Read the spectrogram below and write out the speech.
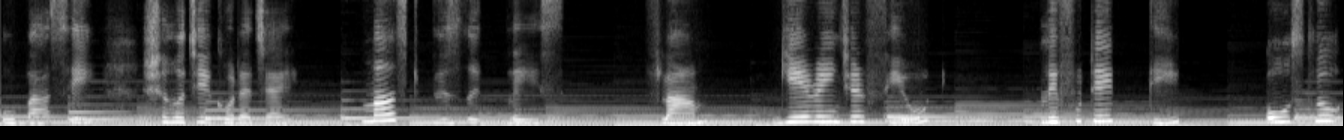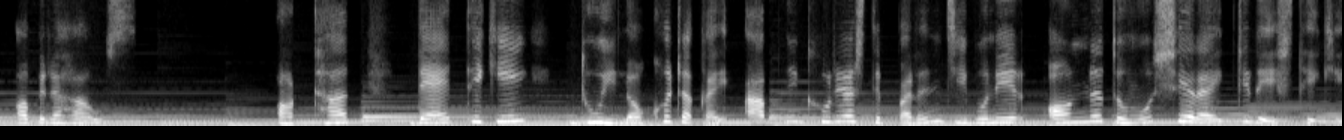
ও বাসে সহজে ঘোরা যায়। Must visit place Flam Geiranger fjord Lofoten দ্বীপ ওসলো অপেরা হাউস অর্থাৎ দেড় থেকে দুই লক্ষ টাকায় আপনি ঘুরে আসতে পারেন জীবনের অন্যতম সেরা একটি দেশ থেকে।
